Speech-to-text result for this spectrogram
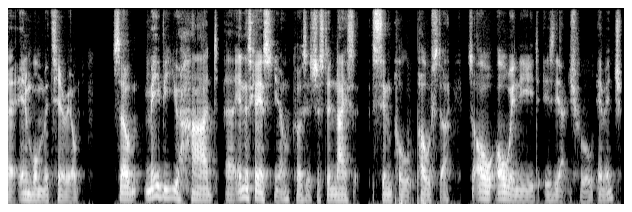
uh, in one material. So maybe you had, uh, in this case, you know, because it's just a nice, simple poster. So all, all we need is the actual image.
